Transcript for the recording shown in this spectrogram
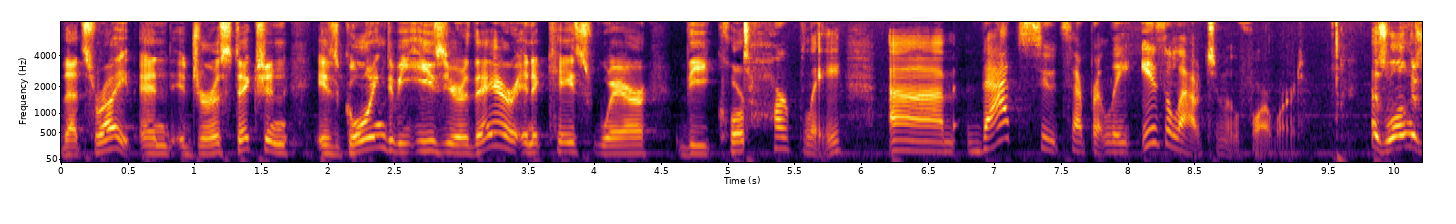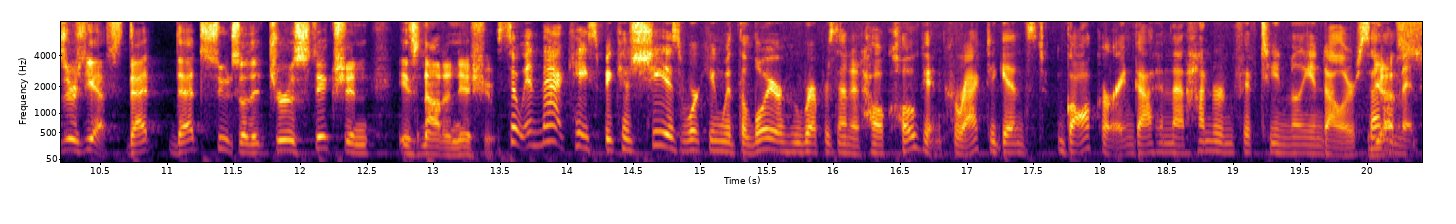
That's right. And jurisdiction is going to be easier there in a case where the court. Harpley, um, that suit separately is allowed to move forward. As long as there's, yes, that, that suit, so that jurisdiction is not an issue. So in that case, because she is working with the lawyer who represented Hulk Hogan, correct, against Gawker and got him that $115 million settlement,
